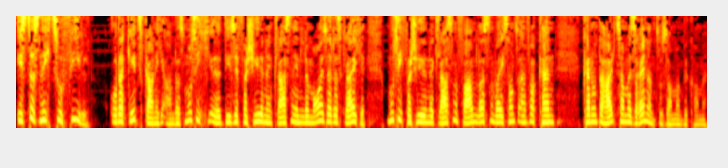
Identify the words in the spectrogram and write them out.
Ist das nicht zu viel? Oder geht's gar nicht anders? Muss ich äh, diese verschiedenen Klassen, in Le Mans ist ja das gleiche, muss ich verschiedene Klassen fahren lassen, weil ich sonst einfach kein, kein unterhaltsames Rennen zusammenbekomme?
